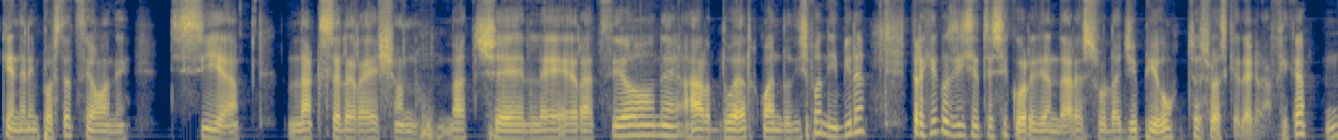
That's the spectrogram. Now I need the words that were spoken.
che nelle impostazioni ci sia l'acceleration, l'accelerazione hardware quando disponibile, perché così siete sicuri di andare sulla GPU, cioè sulla scheda grafica, mm?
